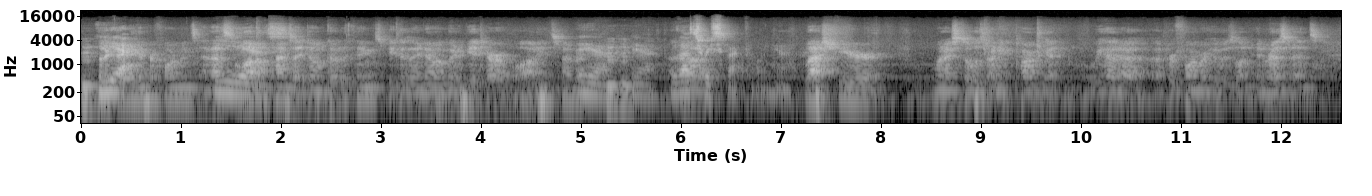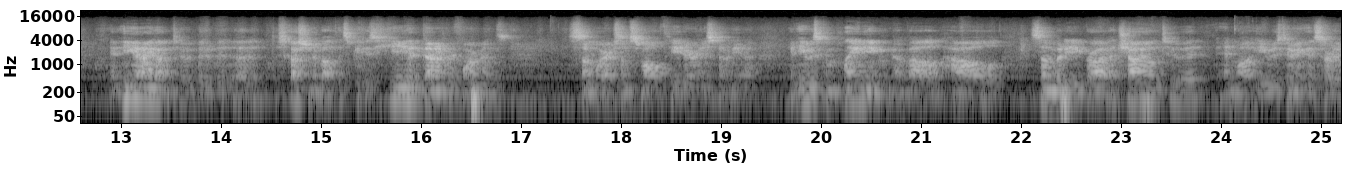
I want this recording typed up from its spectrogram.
Mhm. that are Yeah. creating the performance, and that's a lot of times I don't go to things because I know I'm going to be a terrible audience member. Yeah, Mhm. yeah. Well, that's Uh, respectful. Yeah. Last year, when I still was running Ptarmigan, we had a, a performer who was on, in residence, and he and I got into a bit of a, a discussion about this because he had done a performance somewhere, some small theater in Estonia, and he was complaining about how somebody brought a child to it, and while he was doing his sort of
